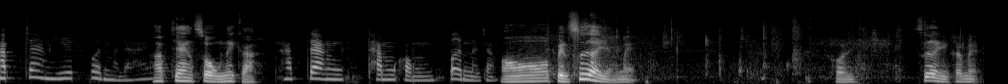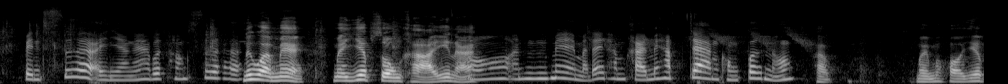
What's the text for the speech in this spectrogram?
ฮับจ้างเย็บเปิ้นมาได้ครับแจ้งทรงนี่กะฮับจ้างทำของเปิ้นนะจ๊ะอ๋อเป็นเสื้ออย่างแม่ขอเสื้ออย่างครับแม่เป็นเสื้อไอ้หยังอะเบิ่งของเสื้อนึกว่าแม่แม่เย็บทรงขายนะอ๋ออันแม่มาได้ทำขายไม่ฮับจ้างของเปิ้นเนาะครับไม่มาพอเย็บ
